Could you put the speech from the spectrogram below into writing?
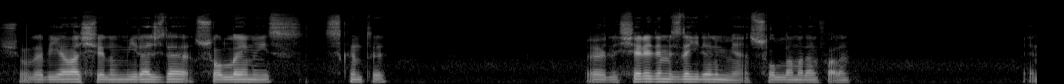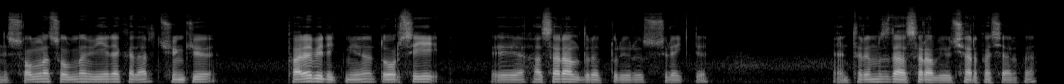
Şurada bir yavaşlayalım. Virajda sollayamayız. Sıkıntı. Böyle şeridimizde gidelim ya. Sollamadan falan. Yani solla solla bir yere kadar. Çünkü para birikmiyor. Dorseyi e, hasar aldırıp duruyoruz sürekli. Yani tırımız da hasar alıyor çarpa çarpa.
